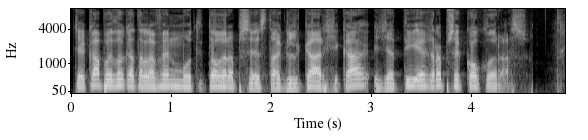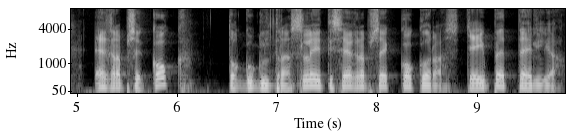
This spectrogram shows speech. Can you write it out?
Και κάπου εδώ καταλαβαίνουμε ότι το έγραψε στα αγγλικά αρχικά γιατί έγραψε κόκορας. Έγραψε κοκ, το Google Translate της έγραψε κόκορας και είπε τέλεια,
